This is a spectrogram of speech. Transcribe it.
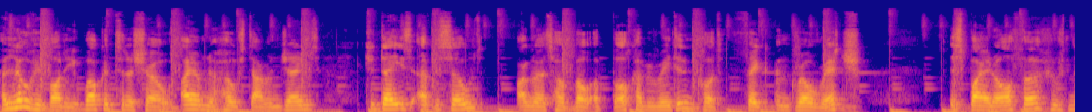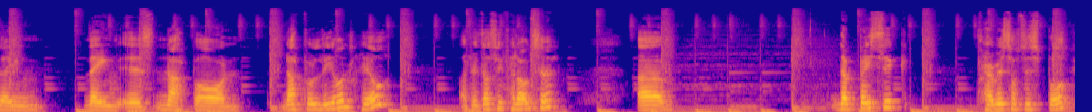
Hello, everybody. Welcome to the show. I am your host, Darren James. Today's episode, I'm going to talk about a book I've been reading called Think and Grow Rich. It's by an author whose name name is Napon Napoleon Hill. I think that's how you pronounce it. Um, the basic premise of this book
